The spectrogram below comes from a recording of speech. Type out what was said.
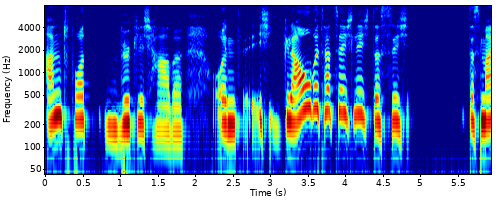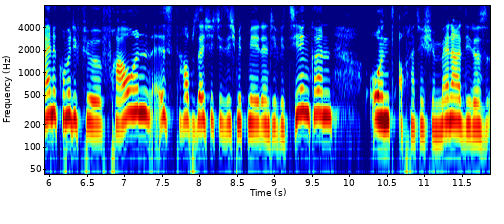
Antwort wirklich habe. Und ich glaube tatsächlich, dass ich dass meine Comedy für Frauen ist, hauptsächlich, die sich mit mir identifizieren können und auch natürlich für Männer, die das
